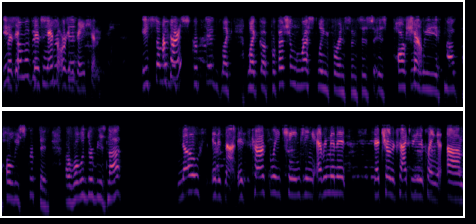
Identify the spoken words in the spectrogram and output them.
is but some of it there's a national organization. Is some I'm of sorry? it scripted? Like like uh, professional wrestling, for instance, is is partially, if not wholly, scripted. Uh, roller derby is not. No, it is not. It's constantly changing. Every minute that you're on the track, you're either playing um,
